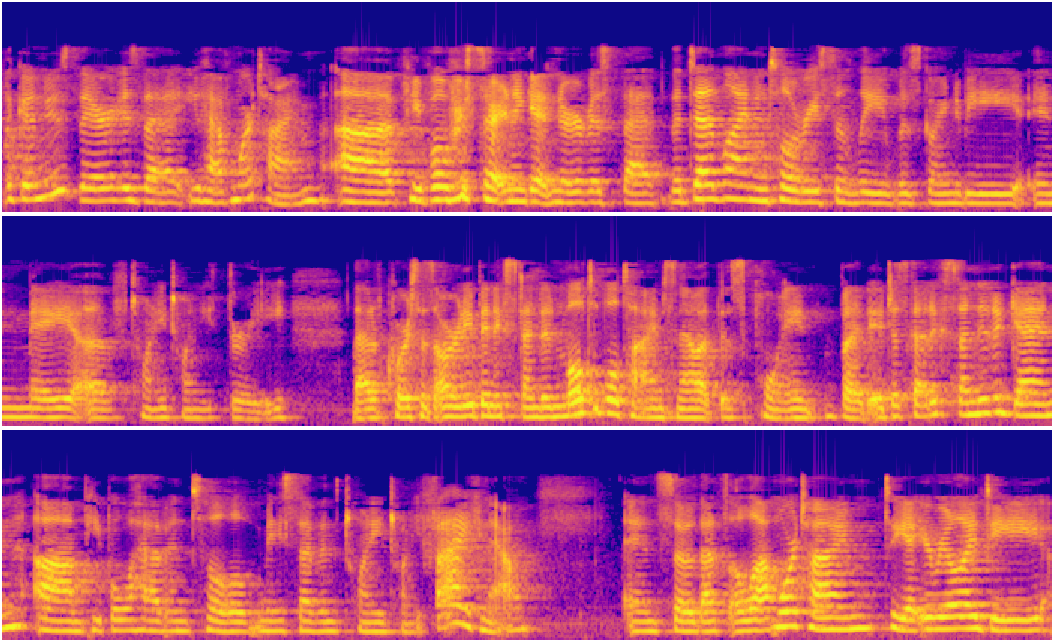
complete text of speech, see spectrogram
The good news there is that you have more time. Uh, people were starting to get nervous that the deadline until recently was going to be in May of 2023. That, of course, has already been extended multiple times now at this point, but it just got extended again. Um, people will have until May 7th, 2025 now. And so that's a lot more time to get your real ID,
